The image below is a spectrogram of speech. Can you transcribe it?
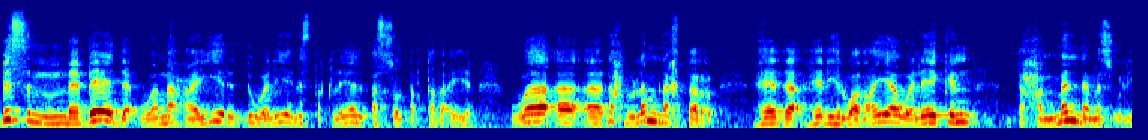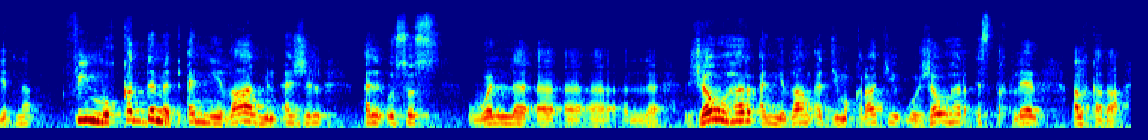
باسم مبادئ ومعايير الدولية لاستقلال السلطة القضائية. ونحن لم نختر هذا هذه الوضعية ولكن تحملنا مسؤوليتنا في مقدمة النضال من أجل الأسس وجوهر النظام الديمقراطي وجوهر استقلال القضاء.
